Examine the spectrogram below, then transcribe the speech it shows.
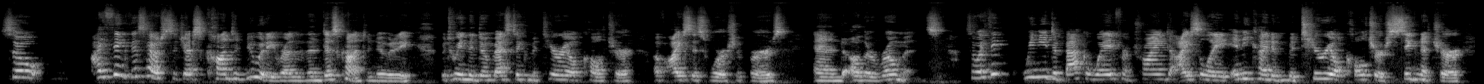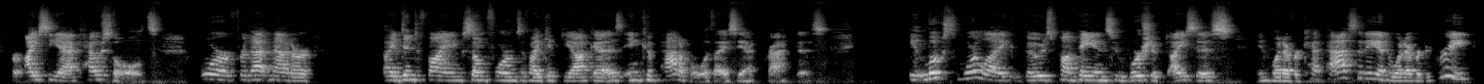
So I think this house suggests continuity rather than discontinuity between the domestic material culture of Isis worshippers and other Romans. So I think we need to back away from trying to isolate any kind of material culture signature for Isiac households, or for that matter, identifying some forms of Aegyptiaca as incompatible with Isiac practice it looks more like those Pompeians who worshipped Isis in whatever capacity and to whatever degree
